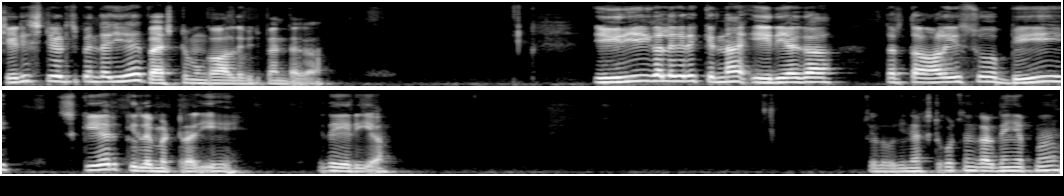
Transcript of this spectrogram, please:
ਕਿਹੜੀ ਸਟੇਟ 'ਚ ਪੈਂਦਾ ਜੀ ਇਹ? ਵੈਸਟ ਬੰਗਾਲ ਦੇ ਵਿੱਚ ਪੈਂਦਾ ਹੈਗਾ ਏਰੀਆ ਦੀ ਗੱਲ ਕਰੀਏ ਕਿੰਨਾ ਏਰੀਆ ਹੈਗਾ? 4320 ਸਕੁਅਰ ਕਿਲੋਮੀਟਰ ਹੈ ਜੀ ਇਹ, ਇਹਦਾ ਏਰੀਆ ਚਲੋ ਜੀ ਨੈਕਸਟ ਕੁਐਸਚਨ ਕਰਦੇ ਹਾਂ ਆਪਾਂ।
